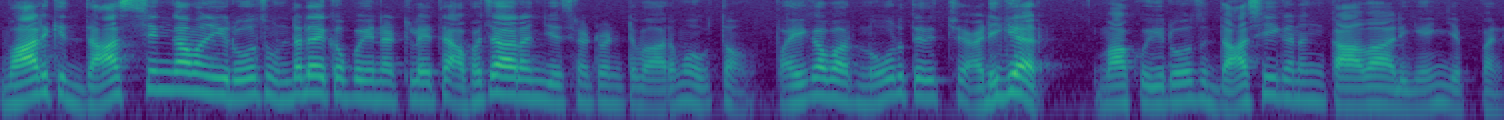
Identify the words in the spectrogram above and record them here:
వారికి దాస్యంగా మనం ఈరోజు ఉండలేకపోయినట్లయితే అపచారం చేసినటువంటి వారం అవుతాం. పైగా వారు నోరు తెరిచి అడిగారు మాకు ఈరోజు దాసీగణం కావాలి అని చెప్పని.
